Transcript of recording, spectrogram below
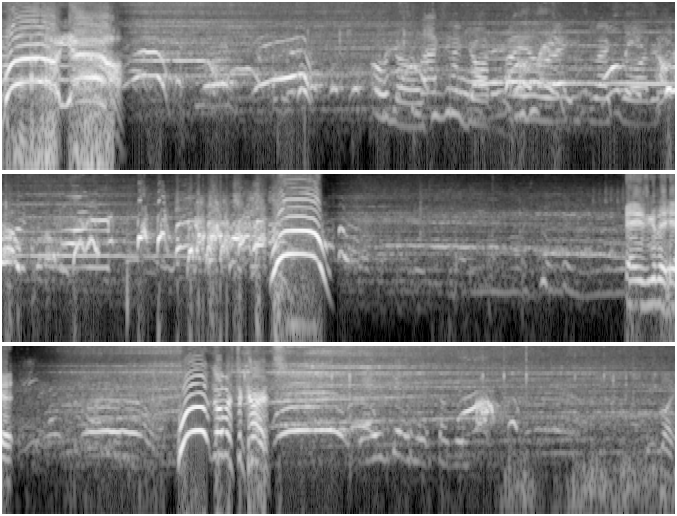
Woo! Yeah! Oh no, he's gonna drop. I know, right? He smacks the water. Woo! And he's gonna hit. Woo! Go, Mr. Kurtz! Yeah, he's gonna hit something. He's going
